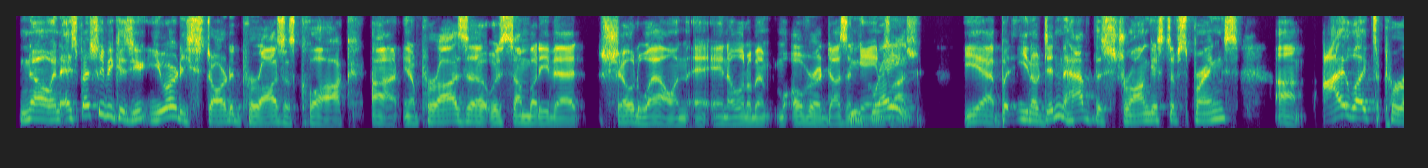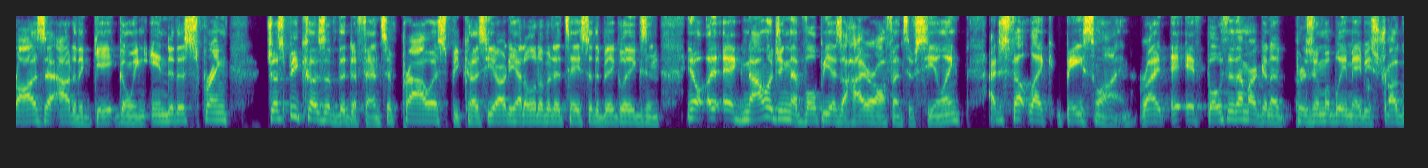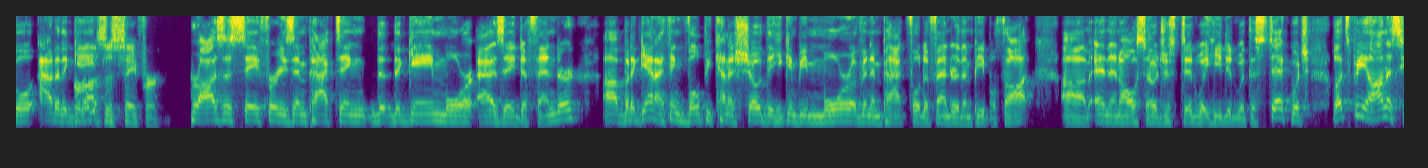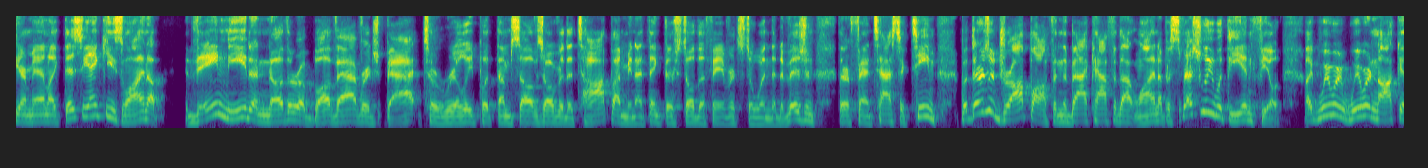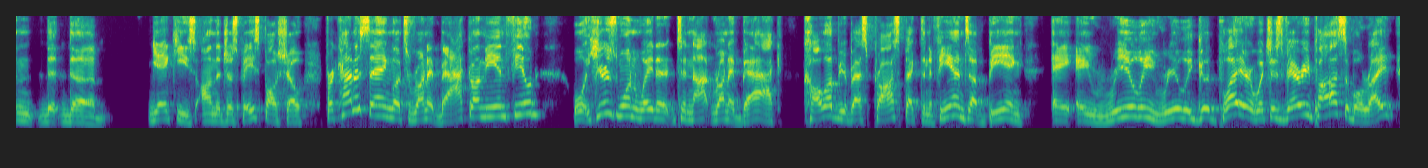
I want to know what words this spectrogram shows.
No, and especially because you you already started Peraza's clock. Uh, you know, Peraza was somebody that showed well in in a little bit over a dozen He's games great. last year. Yeah, but you know, didn't have the strongest of springs. Um, I liked Peraza out of the gate going into this spring just because of the defensive prowess, because he already had a little bit of taste of the big leagues, and you know, acknowledging that Volpe has a higher offensive ceiling. I just felt like baseline, right? If both of them are going to presumably maybe struggle out of the Peraza's gate, is safer. Peraza's safer. He's impacting the, the game more as a defender. Uh, but again, I think Volpe kind of showed that he can be more of an impactful defender than people thought. Um, and then also just did what he did with the stick, which let's be honest here, man, like this Yankees lineup, they need another above average bat to really put themselves over the top. I mean, I think they're still the favorites to win the division. They're a fantastic team, but there's a drop off in the back half of that lineup, especially with the infield. Like we were, we were knocking the, the Yankees on the Just Baseball show for kind of saying, let's run it back on the infield. Well, here's one way to, to not run it back. Call up your best prospect. And if he ends up being a, a really, really good player, which is very possible, right?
